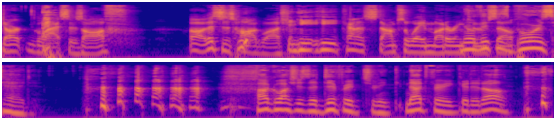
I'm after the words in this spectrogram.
dark glasses off. Oh, this is hogwash, and he he kind of stomps away, muttering No, to this himself. is boar's head. Hogwash is a different drink. Not very good at all.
